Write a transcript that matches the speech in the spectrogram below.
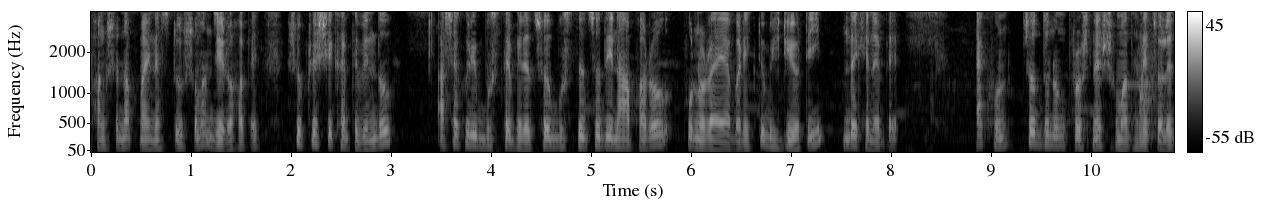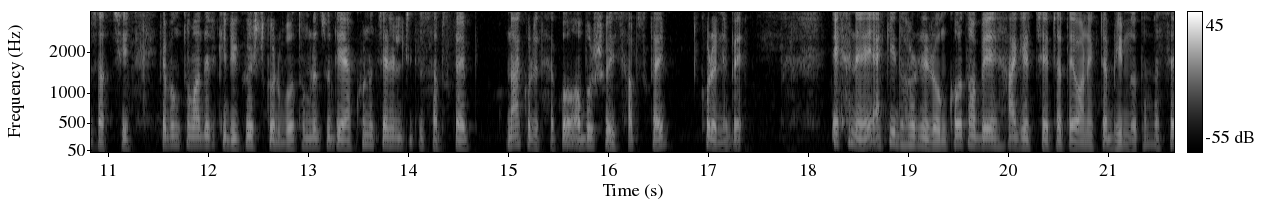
ফাংশন অফ মাইনাস টু সমান জিরো হবে। সুপ্রিয় শিক্ষার্থীবৃন্দু, আশা করি বুঝতে পেরেছ। বুঝতে যদি না পারো, পুনরায় আবার একটু ভিডিওটি দেখে নেবে। এখন চোদ্দ নং প্রশ্নের সমাধানে চলে যাচ্ছি এবং তোমাদেরকে রিকোয়েস্ট করব, তোমরা যদি এখনও চ্যানেলটিতে সাবস্ক্রাইব না করে থাকো, অবশ্যই সাবস্ক্রাইব করে নেবে। এখানে একই ধরনের অঙ্ক, তবে আগের চেয়েটাতে অনেকটা ভিন্নতা আছে।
